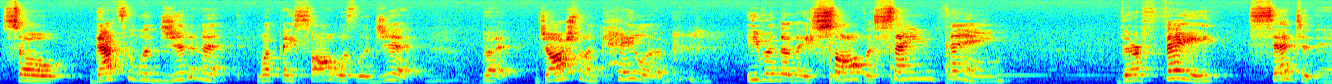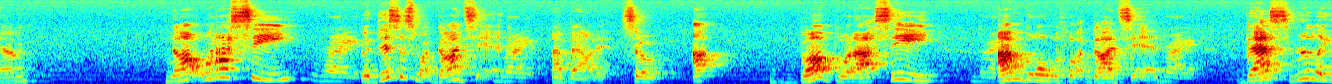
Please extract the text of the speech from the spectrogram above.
So that's a legitimate. What they saw was legit. Mm-hmm. But Joshua and Caleb, even though they saw the same thing, their faith said to them, "Not what I see, Right. but this is what God said Right. about it." So I bump what I see. Right. I'm going with what God said. right. That's really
